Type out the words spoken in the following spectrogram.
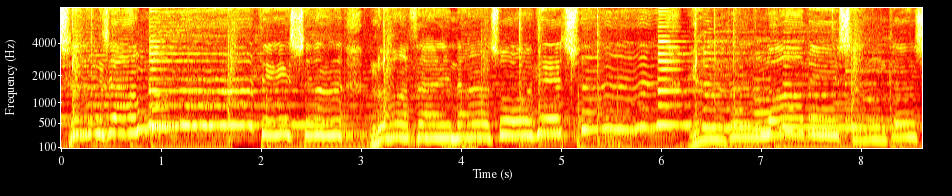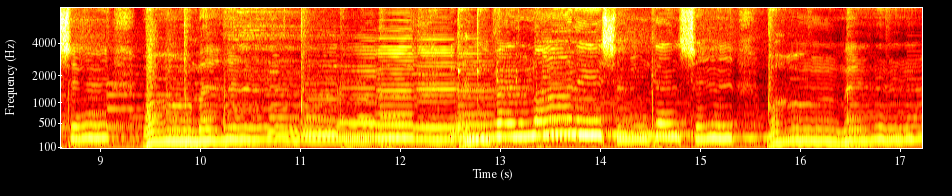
城郊牧笛声落在那座月圈？缘分落地生根是我们，缘分落地生根是我们，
